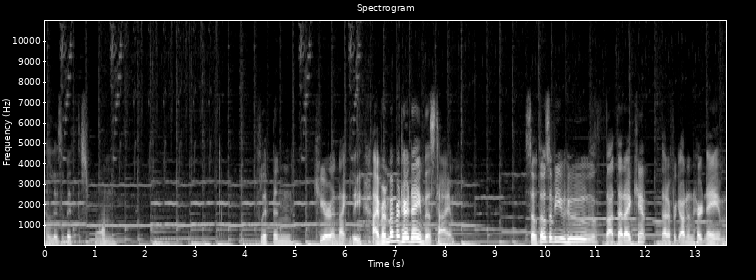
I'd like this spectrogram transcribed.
Elizabeth Swann. Flippin' Keira Knightley. I remembered her name this time. So those of you who thought that I can't that I've forgotten her name,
